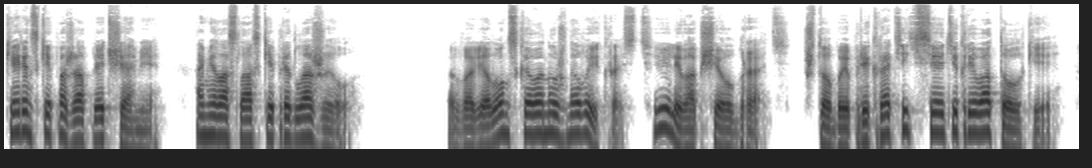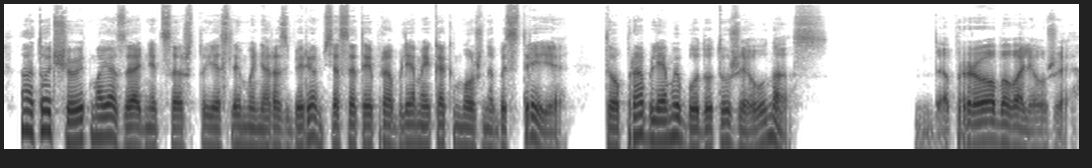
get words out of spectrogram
Керенский пожал плечами, а Милославский предложил. «Вавилонского нужно выкрасть или вообще убрать, чтобы прекратить все эти кривотолки. А то чует моя задница, что если мы не разберемся с этой проблемой как можно быстрее, то проблемы будут уже у нас. «Да пробовали уже»,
